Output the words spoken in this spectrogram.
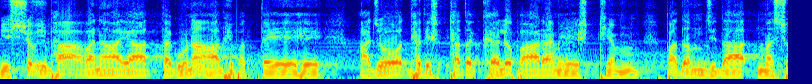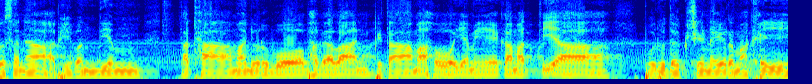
विश्वविभावनायात्तगुणाभिपत्तेः अजोऽध्यतिष्ठत् खलु पारमेष्ठ्यम् पदम् जिदात्मश्वसनाभिवन्द्यम् तथा मनुर्वो भगवान् पितामहोऽयमेकमत्या पुरुदक्षिणैर्मखैः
